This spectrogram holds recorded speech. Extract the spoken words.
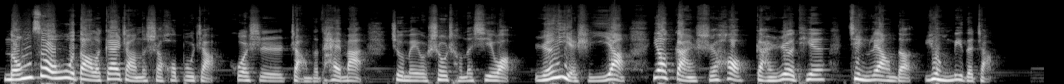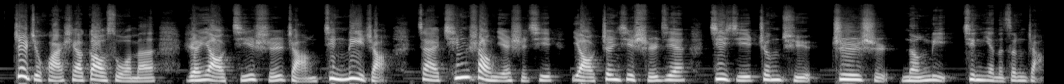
农作物到了该长的时候不长，或是长得太慢，就没有收成的希望。人也是一样，要赶时候、赶热天，尽量的用力的长。这句话是要告诉我们，人要及时长、尽力长，在青少年时期要珍惜时间，积极争取知识、能力、经验的增长。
